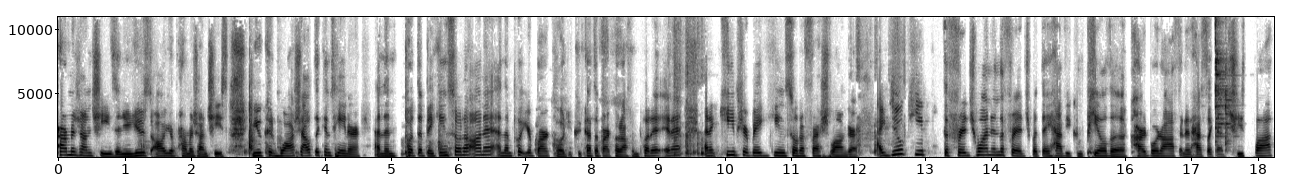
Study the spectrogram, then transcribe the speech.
Parmesan cheese and you used all your Parmesan cheese, you could wash out the container and then put the baking soda on it and then put your barcode. You could cut the barcode off and put it in it, and it keeps your baking soda fresh longer. I do keep the fridge one in the fridge, but they have you can peel the cardboard off and it has like a cheesecloth.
